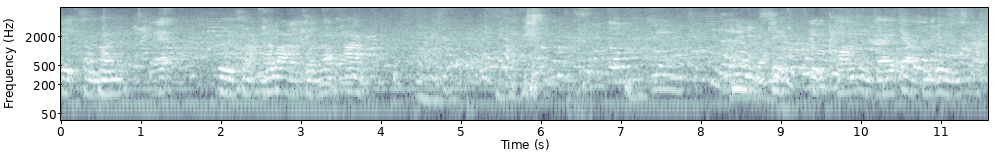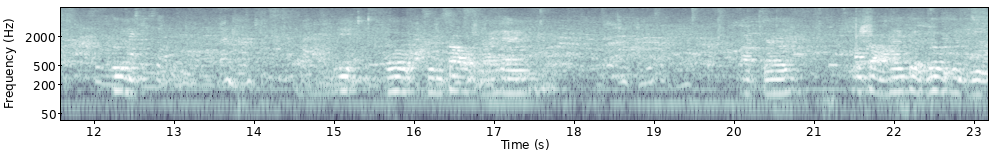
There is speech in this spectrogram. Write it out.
ฏิสัมพันธ์และสื่อสารระหว่างคนรอบข้างเมื่อสิ่งติความสนใจจากคนอื่นขึ้นที่ โรคซึมเศร้าร้ายแรงปัจจัยที่ก่อให้เกิดโรคอื่น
